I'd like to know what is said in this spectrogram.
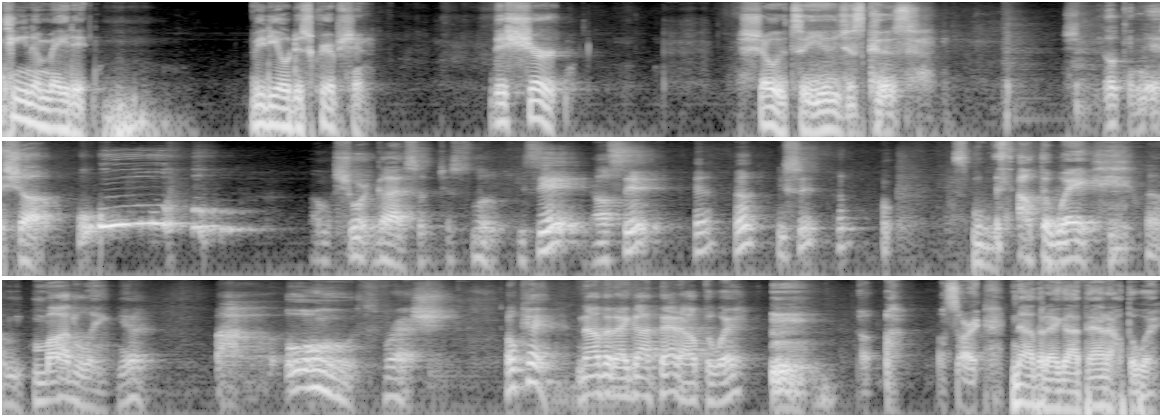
Tina made it. Video description. This shirt. Show it to you just cause looking this up. Ooh, I'm a short guy, so just look. You see it? I'll see it. Yeah, huh? You see it? Huh? Let's move this out the way. Modeling, yeah. Oh, it's fresh. Okay, now that I got that out the way. oh, sorry. Now that I got that out the way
